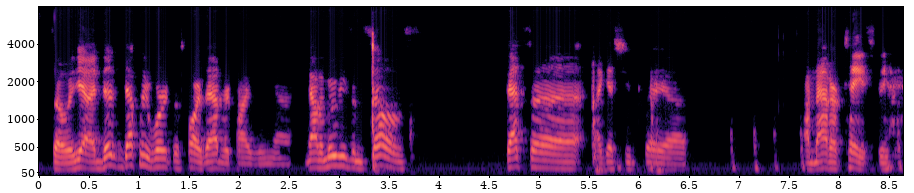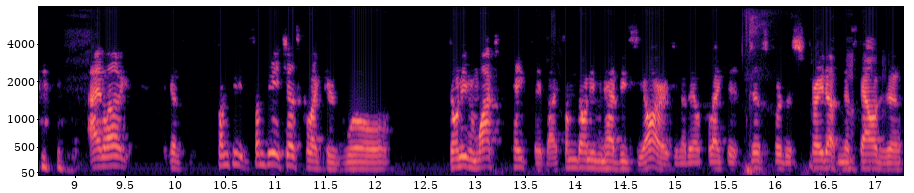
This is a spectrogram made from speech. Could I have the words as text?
so yeah, it definitely worked as far as advertising. Uh, now the movies themselves, that's uh, I guess you'd say uh, a matter of taste. I like because some some VHS collectors will don't even watch the tapes they buy. Some don't even have VCRs. You know, they'll collect it just for the straight up nostalgia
